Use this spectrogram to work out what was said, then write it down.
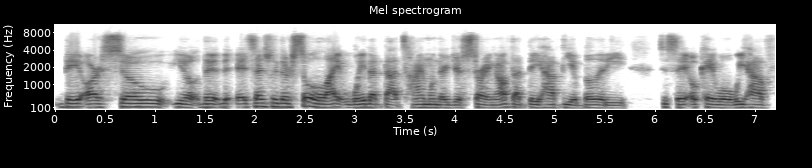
they are so you know they, they, essentially they're so lightweight at that time when they're just starting off that they have the ability to say okay well we have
